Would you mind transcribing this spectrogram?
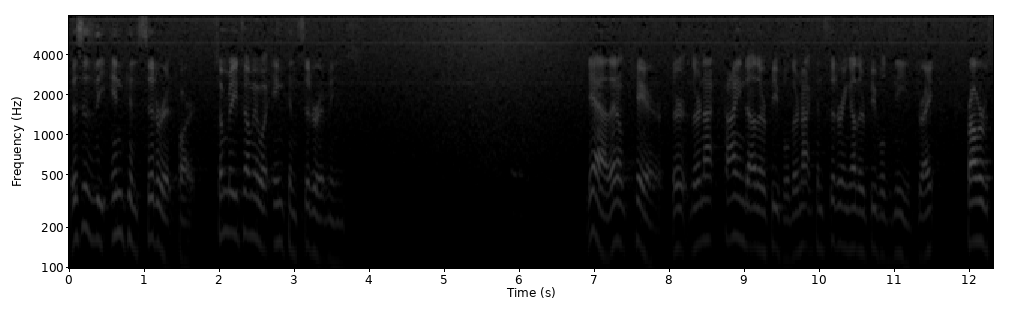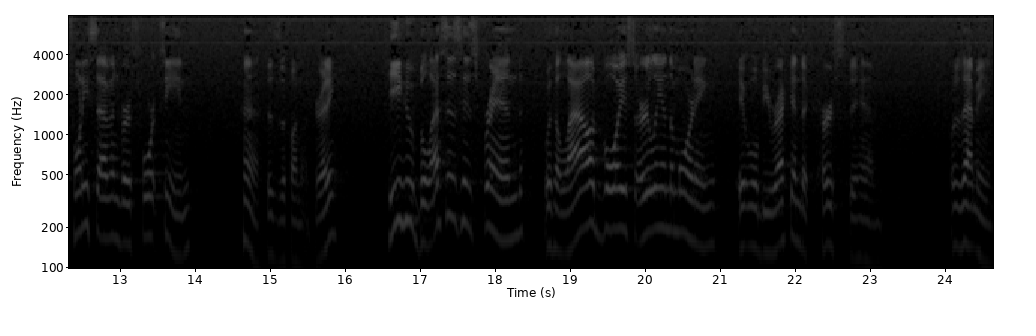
This is the inconsiderate part. Somebody tell me what inconsiderate means. Yeah, they don't care. They're, they're not kind to other people. They're not considering other people's needs, right? Proverbs 27, verse 14. Huh, this is a fun one. Ready? He who blesses his friend with a loud voice early in the morning, it will be reckoned a curse to him. What does that mean?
